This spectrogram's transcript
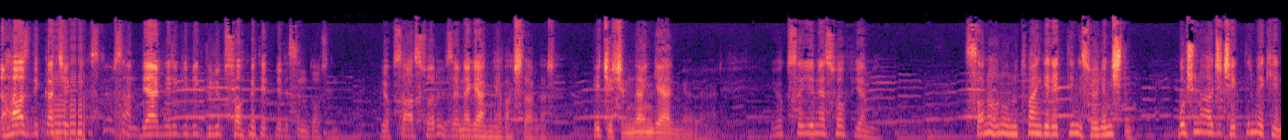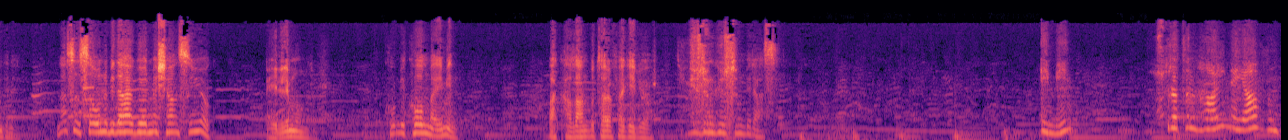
Daha az dikkat çekmek istiyorsan diğerleri gibi gülüp sohbet etmelisin dostum. Yoksa az sonra üzerine gelmeye başlarlar. Hiç içimden gelmiyor Arif. Yoksa yine Sofya mı? Sana onu unutman gerektiğini söylemiştim. Boşuna acı çektirme kendine. Nasılsa onu bir daha görme şansın yok. Belli mi olur? Komik olma Emin. Bak halan bu tarafa geliyor. Yüzün gülsün biraz. Emin, suratın hali ne yavrum?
